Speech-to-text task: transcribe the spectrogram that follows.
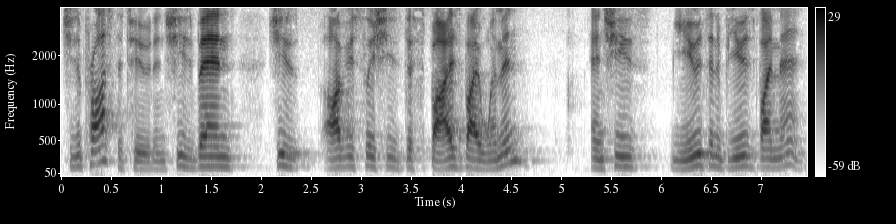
she's a prostitute and she's been, she's obviously, she's despised by women and she's used and abused by men.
